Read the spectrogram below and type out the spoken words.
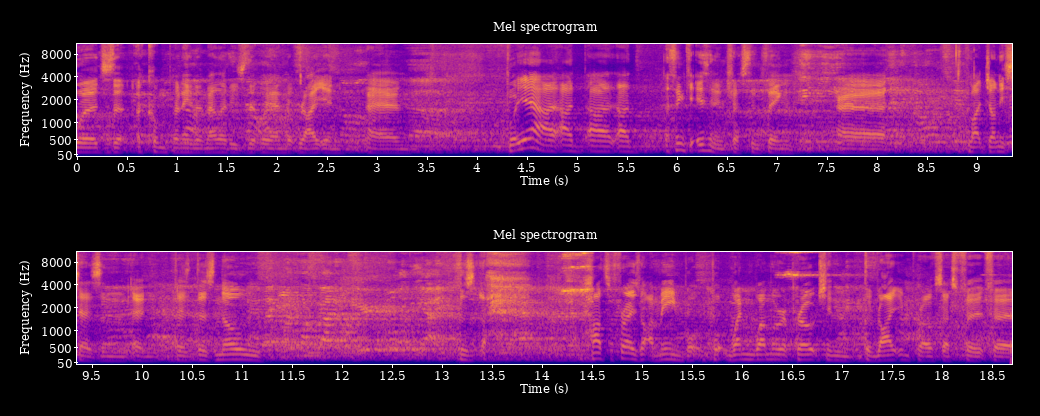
words that accompany the melodies that we end up writing. Um, but yeah, I, I, I, I, think it is an interesting thing. Uh, like Johnny says, and, and there's, there's no. There's, hard to phrase what I mean, but but when, when we're approaching the writing process for, for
